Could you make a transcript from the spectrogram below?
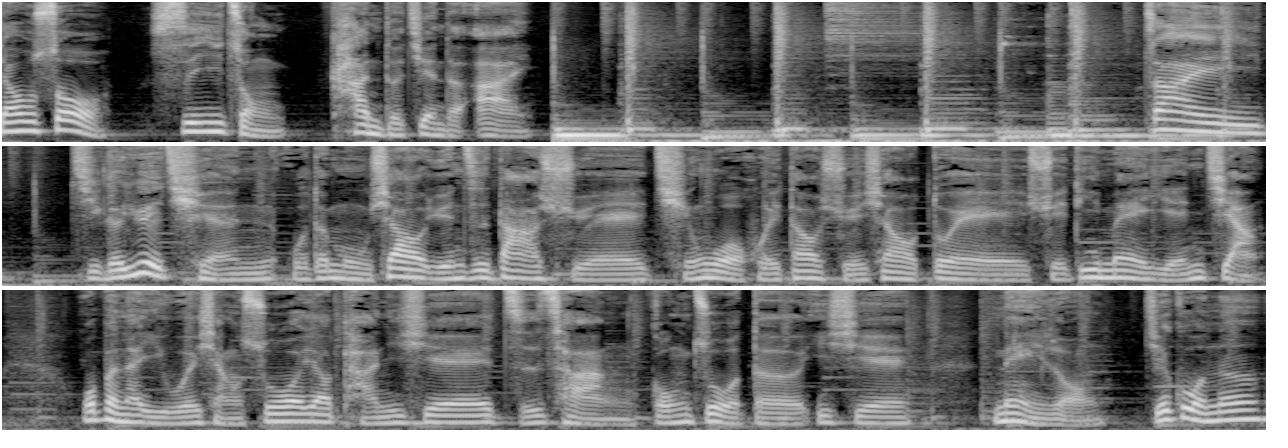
销售是一种看得见的爱。在几个月前，我的母校云智大学请我回到学校对学弟妹演讲。我本来以为想说要谈一些职场工作的一些内容，结果呢，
